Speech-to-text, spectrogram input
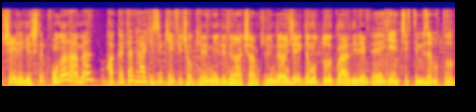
şeyle geçtim. Ona rağmen hakikaten herkesin keyfi çok yerindeydi dün akşamki düğünde. Öncelikle mutluluklar dileyim. Ve genç çiftimize mutluluk.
